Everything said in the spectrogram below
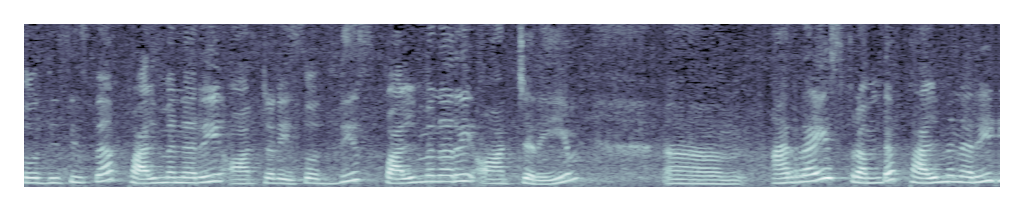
So this is the pulmonary artery. So this pulmonary artery um, arise from the pulmonary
